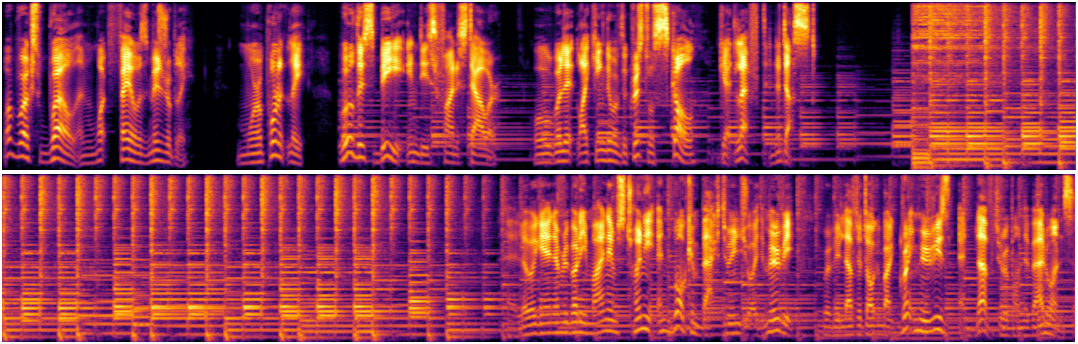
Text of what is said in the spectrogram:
What works well and what fails miserably? More importantly, will this be Indy's finest hour? Or will it, like Kingdom of the Crystal Skull, get left in the dust? Hello again, everybody. My name's Tony, and welcome back to Enjoy the Movie, where we love to talk about great movies and love to rip on the bad ones.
